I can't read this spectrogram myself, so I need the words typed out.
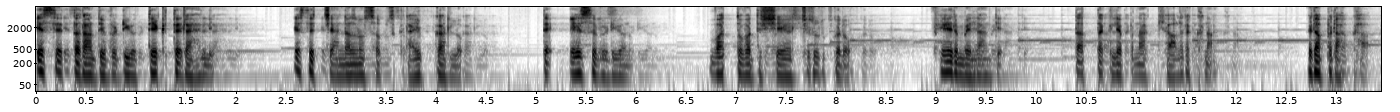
ਇਸੇ ਤਰ੍ਹਾਂ ਦੀ ਵੀਡੀਓ ਦੇਖਦੇ ਰਹਿਣ ਲਈ ਇਸ ਚੈਨਲ ਨੂੰ ਸਬਸਕ੍ਰਾਈਬ ਕਰ ਲਓ ਤੇ ਇਸ ਵੀਡੀਓ ਨੂੰ ਵੱਧ ਤੋਂ ਵੱਧ ਸ਼ੇਅਰ ਜ਼ਰੂਰ ਕਰੋ। ਫੇਰ ਮਿਲਾਂਗੇ। ਤਦ ਤੱਕ ਲਈ ਆਪਣਾ ਖਿਆਲ ਰੱਖਣਾ। ਰੱਬ ਰਾਖਾ।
